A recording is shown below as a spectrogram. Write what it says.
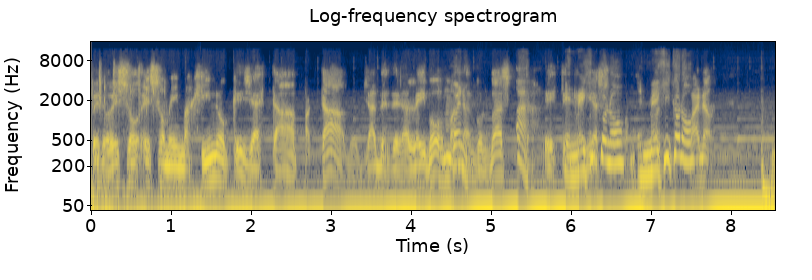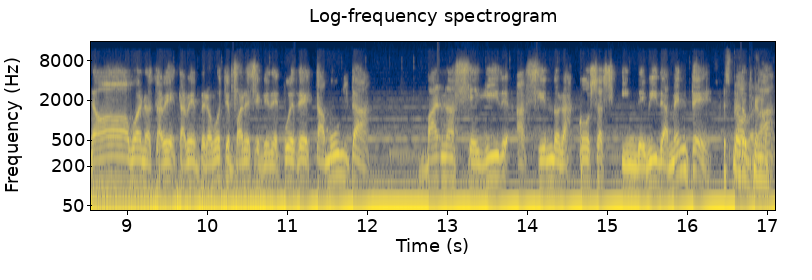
pero eso, eso me imagino que ya está pactado, ya desde la ley Bosman, bueno, acordás? Ah, este, en México no, en México no. Bueno, no, bueno, está bien, está bien, pero ¿vos te parece que después de esta multa van a seguir haciendo las cosas indebidamente? Espero que no.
